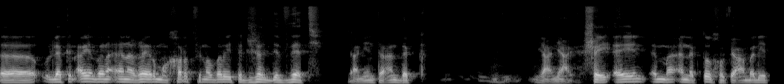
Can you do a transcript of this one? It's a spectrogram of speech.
آه، لكن أيضا أنا غير منخرط في نظرية الجلد الذاتي. يعني أنت عندك يعني شيئين إما أنك تدخل في عملية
